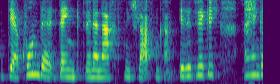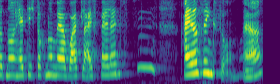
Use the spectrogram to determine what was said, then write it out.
der Kunde denkt, wenn er nachts nicht schlafen kann. Ist es wirklich, mein Gott, no, hätte ich doch nur mehr Work-Life-Balance? Hm, I don't think so. Ja?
